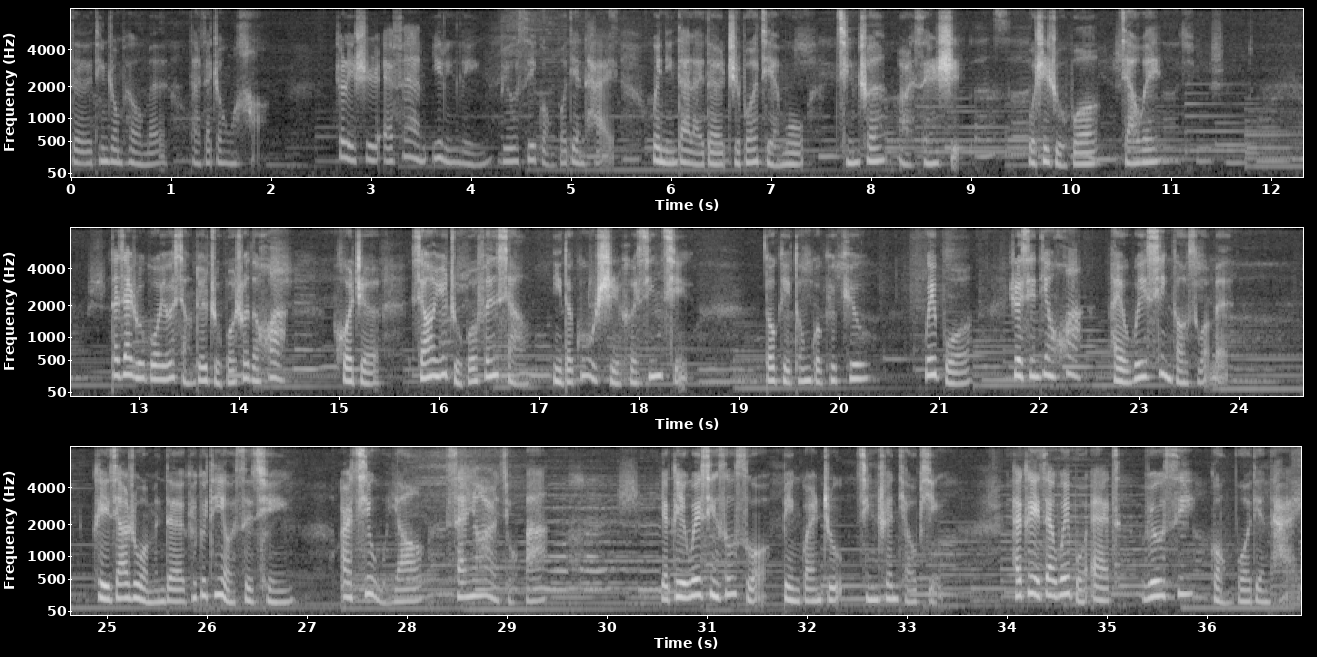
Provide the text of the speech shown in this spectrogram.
的听众朋友们，大家中午好，这里是 FM 一零零 VOC 广播电台为您带来的直播节目《青春二三事》，我是主播佳薇。大家如果有想对主播说的话，或者想要与主播分享你的故事和心情，都可以通过 QQ、微博、热线电话还有微信告诉我们，可以加入我们的 QQ 听友四群二七五幺三幺二九八。也可以微信搜索并关注“青春调频”，还可以在微博 @VOC 广播电台。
